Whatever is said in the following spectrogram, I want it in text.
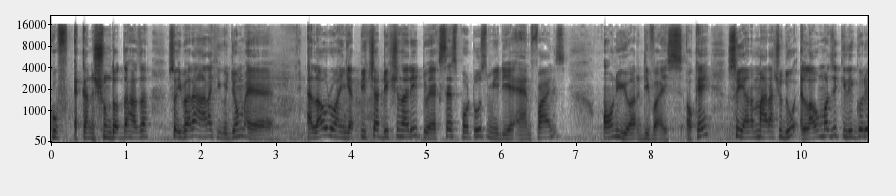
খুব একখানে সুন্দর দেখা যায় সো এবারে আর কি করছিম allow Rohingya picture dictionary to access photos media and files on your device okay so ইয়ান মারা শুধু এলাও মাঝে ক্লিক করি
